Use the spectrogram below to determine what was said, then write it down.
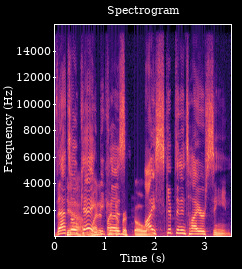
That's Yeah, okay why did my because numbers go away? I skipped an entire scene.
